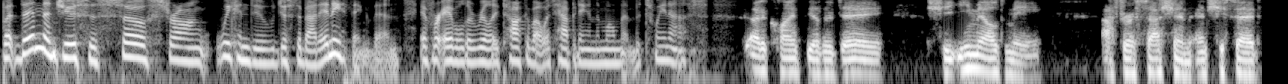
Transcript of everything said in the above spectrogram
But then the juice is so strong, we can do just about anything then if we're able to really talk about what's happening in the moment between us. I had a client the other day, she emailed me after a session and she said,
